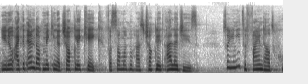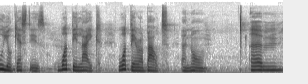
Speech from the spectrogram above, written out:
you know, I could end up making a chocolate cake for someone who has chocolate allergies. So you need to find out who your guest is, what they like, what they're about, and all. Um,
